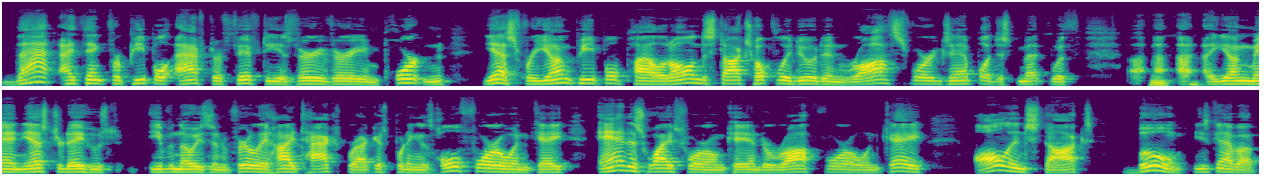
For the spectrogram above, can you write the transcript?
That I think for people after 50 is very, very important. Yes, for young people, pile it all into stocks. Hopefully, do it in Roths, for example. I just met with a, a, mm-hmm. a young man yesterday who's, even though he's in a fairly high tax bracket, is putting his whole 401k and his wife's 401k into Roth 401k, all in stocks. Boom, he's going to have a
